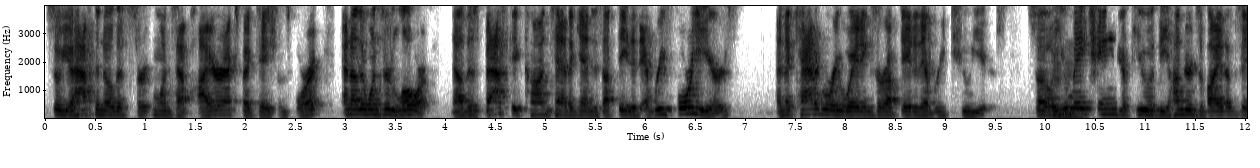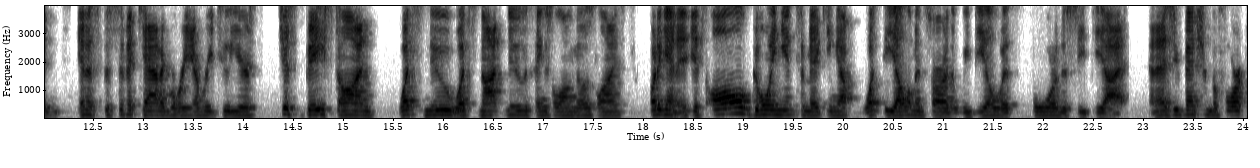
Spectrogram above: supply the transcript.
So you have to know that certain ones have higher expectations for it and other ones are lower. Now, this basket content, again, is updated every four years, and the category weightings are updated every two years. So mm-hmm. you may change a few of the hundreds of items in, in a specific category every two years, just based on what's new, what's not new, things along those lines. But again, it, it's all going into making up what the elements are that we deal with for the CPI. And as you've mentioned before,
